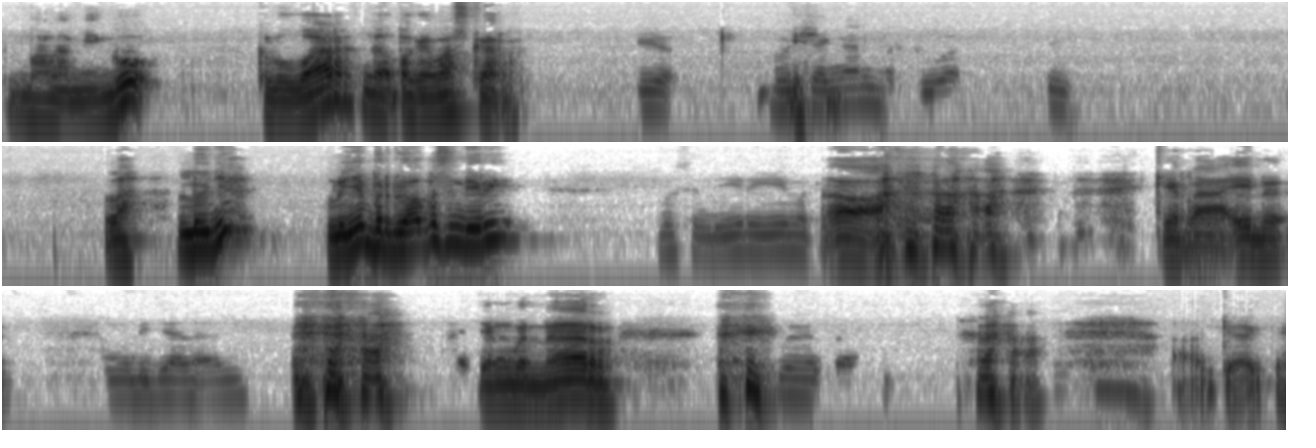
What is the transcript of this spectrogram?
Malam minggu keluar nggak pakai masker? Iya. Goncengan berdua. Lah lu nya lu nya berdua apa sendiri? Gue sendiri oh. kirain. Kamu di jalan. Yang benar oke oke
